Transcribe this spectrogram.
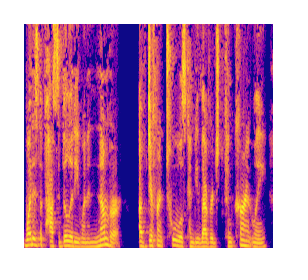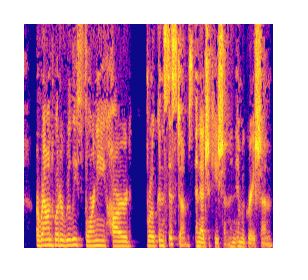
what is the possibility when a number of different tools can be leveraged concurrently around what are really thorny, hard, broken systems in education and immigration,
